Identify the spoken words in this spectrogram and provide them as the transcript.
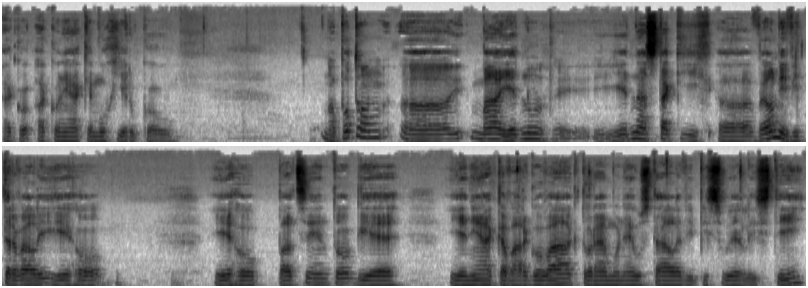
ako, ako nejaké muchy rukou. No potom e, má jednu, jedna z takých e, veľmi vytrvalých jeho, jeho pacientok je je nejaká Vargová, ktorá mu neustále vypisuje listy.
